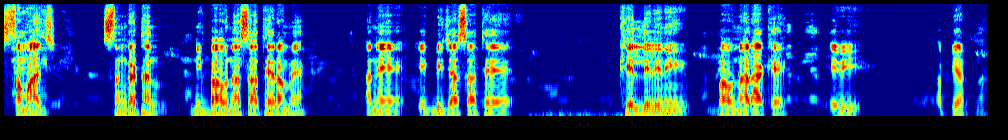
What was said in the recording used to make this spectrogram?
સમાજ સંગઠનની ભાવના સાથે રમે અને એકબીજા સાથે ખેલદિલીની ભાવના રાખે એવી અભ્યર્થના.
